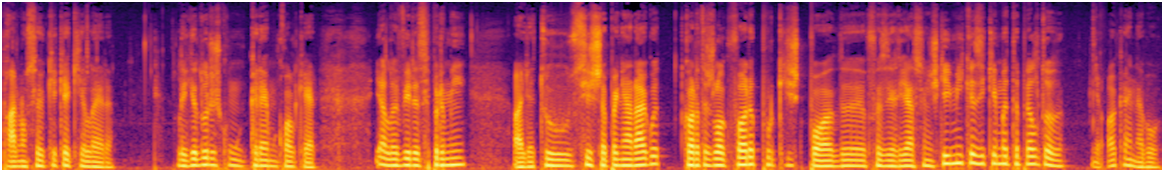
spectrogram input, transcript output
pá, não sei o que é que aquilo era. Ligaduras com um creme qualquer. Ela vira-se para mim: Olha, tu se isto apanhar água, cortas logo fora porque isto pode fazer reações químicas e queima-te a pele toda. Eu, ok, na boa.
